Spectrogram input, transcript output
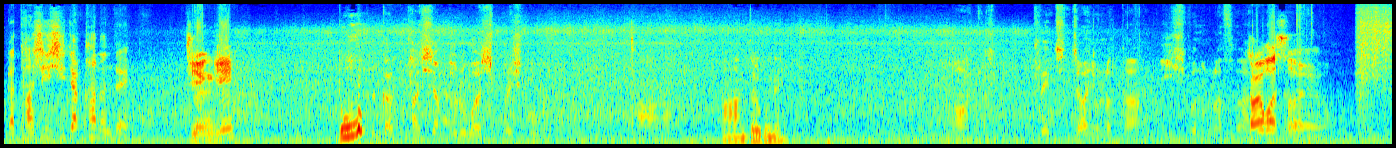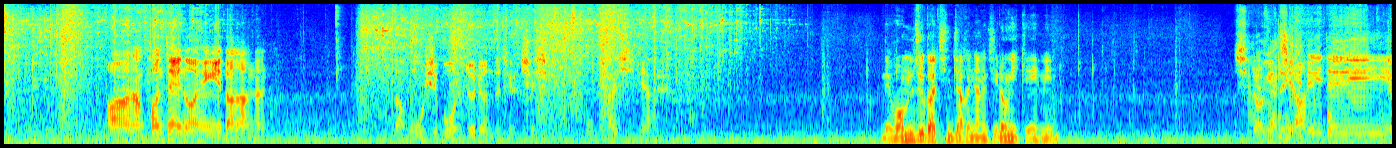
그러니까 다시 시작하는데 비행기? 또? 그러니까 다시 시작 누르고 10분, 15분. 아 안 떨구네 와, 프레임 진짜 많이 올랐다. 20은 올랐으나. 떨궜어요. 아, 난 컨테이너 행이다, 나는. 나 55 원절이었는데 지금 75, 80이야. 네 웜주가 진짜 그냥 지렁이 게임임? 지렁이 그러니까 지렁이들이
